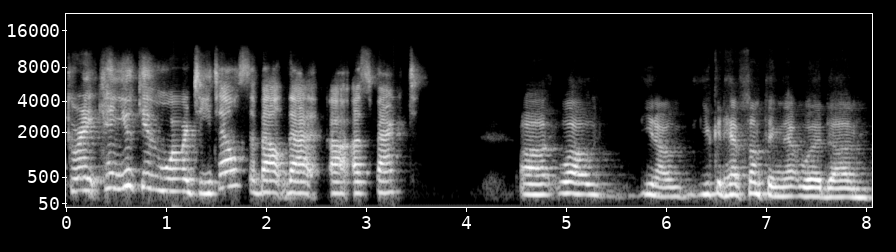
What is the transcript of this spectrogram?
great. Can you give more details about that uh, aspect? Uh, well, you know, you could have something that would um,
